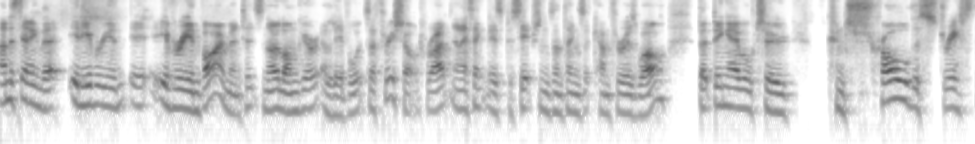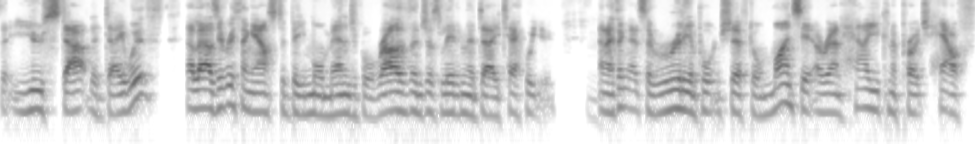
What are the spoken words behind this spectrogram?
understanding that in every in every environment, it's no longer a level; it's a threshold, right? And I think there's perceptions and things that come through as well. But being able to control the stress that you start the day with allows everything else to be more manageable rather than just letting the day tackle you. And I think that's a really important shift or mindset around how you can approach health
